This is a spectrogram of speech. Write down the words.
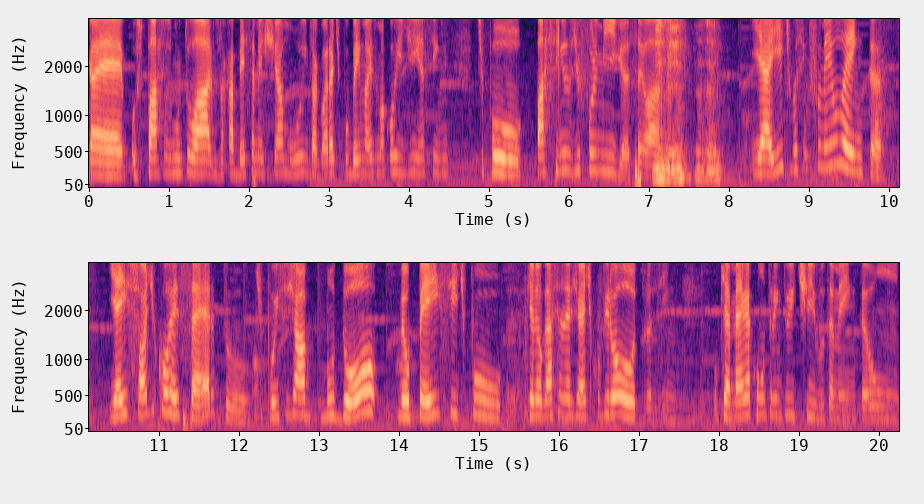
é, os passos muito largos, a cabeça mexia muito. Agora, tipo, bem mais uma corridinha, assim, tipo, passinhos de formiga, sei lá. Uhum, uhum. E aí, tipo assim, foi meio lenta. E aí, só de correr certo, tipo, isso já mudou meu pace, tipo, porque meu gasto energético virou outro, assim. O que é mega contraintuitivo também. Então,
